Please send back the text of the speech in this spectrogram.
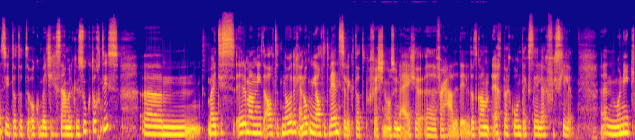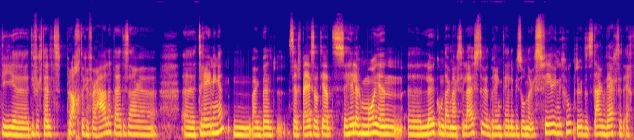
ziet dat het ook een beetje een gezamenlijke zoektocht is. Um, maar het is helemaal niet altijd nodig en ook niet altijd wenselijk dat professionals hun eigen uh, verhalen delen. Dat kan echt per context heel erg verschillen. En Monique die, uh, die vertelt prachtige verhalen tijdens haar uh, trainingen. Mm, waar ik bij, zelf bij zat. Ja, het is heel erg mooi en leuk om daarnaar te luisteren. Het brengt een hele bijzondere sfeer in de groep. Dus daar werkt het echt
